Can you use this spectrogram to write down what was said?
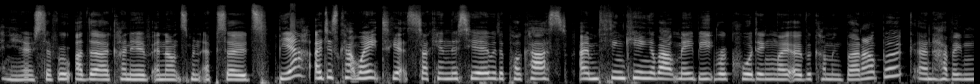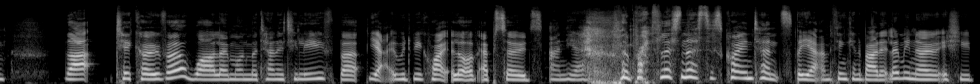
and you know several other kind of announcement episodes. But yeah, I just can't wait to get stuck in this year with a podcast. I'm thinking about maybe recording my overcoming burnout book and having that tick over while I'm on maternity leave. But yeah, it would be quite a lot of episodes. And yeah, the breathlessness is quite intense. But yeah, I'm thinking about it. Let me know if you'd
